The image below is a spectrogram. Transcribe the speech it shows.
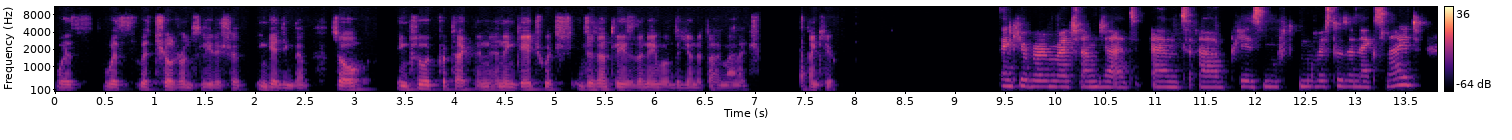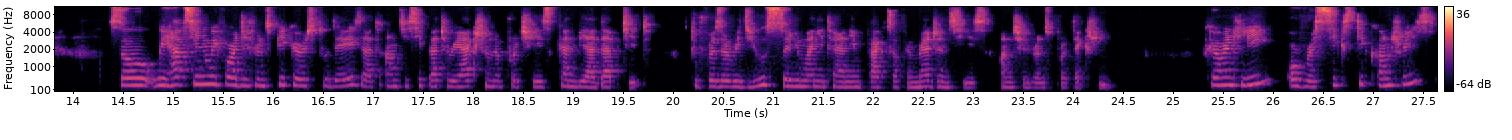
with, with, with children's leadership, engaging them. So include, protect, and, and engage, which incidentally is the name of the unit I manage. Thank you. Thank you very much, Amjad. And uh, please move, move us to the next slide. So we have seen with our different speakers today that anticipatory action approaches can be adapted to further reduce the humanitarian impact of emergencies on children's protection. Currently, over 60 countries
